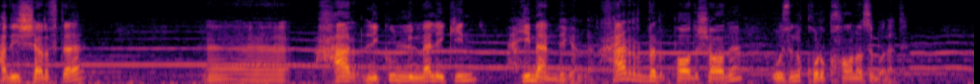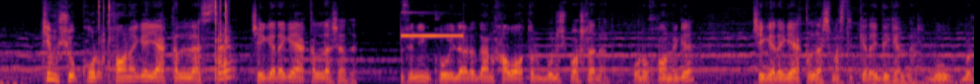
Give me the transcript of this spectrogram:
hadis sharifda har likulli malikin himan deganlar. Har bir podishoni o'zini qo'riqxonasi bo'ladi. Kim shu qo'riqxonaga yaqinlashsa chegaraga yaqinlashadi. O'zining qo'ylaridan xavotir bo'lish boshlanadi. Qo'riqxonaga chegaraga yaqinlashmaslik kerak deganlar. Bu bir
